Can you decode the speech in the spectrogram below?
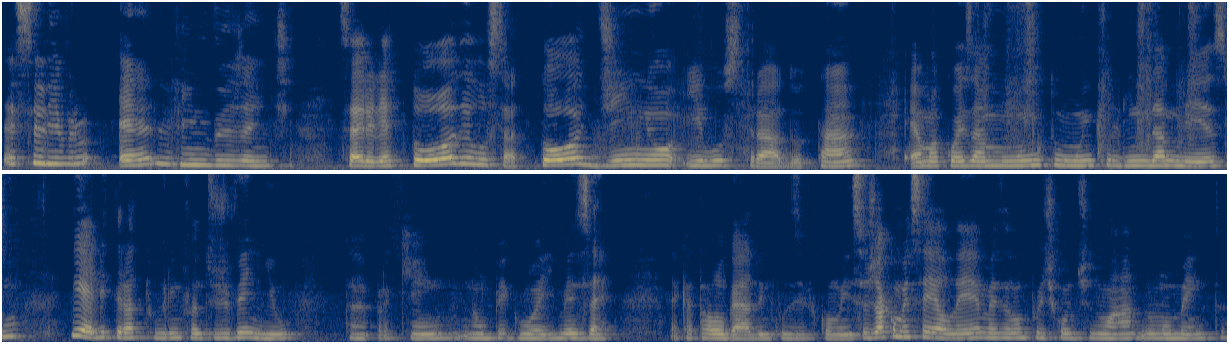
esse livro é lindo, gente. Sério, ele é todo ilustrado, todinho ilustrado, tá? É uma coisa muito, muito linda mesmo. E é literatura infanto-juvenil, tá? Pra quem não pegou aí, mas é. É catalogado, inclusive, como isso. Eu já comecei a ler, mas eu não pude continuar no momento.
